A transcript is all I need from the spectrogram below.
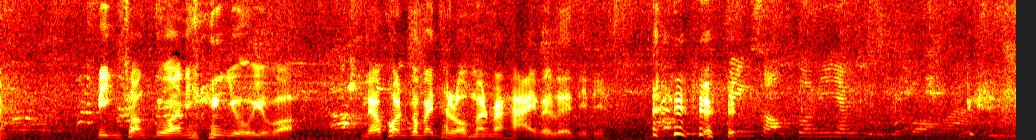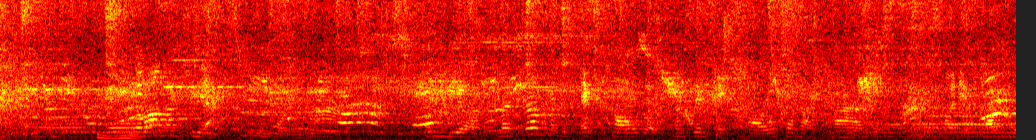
นะปิงสองตัวนี่ยังอยู่อยู่บ่แล้วคนก็ไปถล่มมันมาหายไปเลยทีนี้จริงสองตัวนี้ยังอยู่อยู่บอกว่าแต่ว่ามันเปลี่ยนชื่อบ่อยมากคนเดียวมันก็มันแอคเคาท์แบบมันเป็นแอคเคาท์สมัครมาเนี่ยมันแอคเคาท์โม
